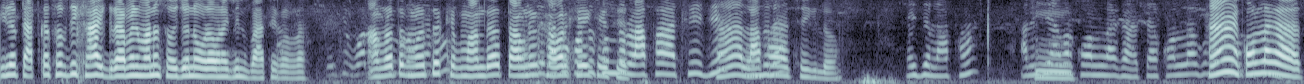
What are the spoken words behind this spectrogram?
এগুলো টাটকা সবজি খায় গ্রামের মানুষ ওই জন্য ওরা অনেকদিন বাঁচে বাবা। আমরা তো মনে হচ্ছে মান্দা টাউনের খাবার খেয়ে খেয়েছি। লাফা আছে হ্যাঁ লাফা আছে এগুলো। এই যে লাফা আর এই যে আবার কলা গাছ। আর কলা হ্যাঁ করলা গাছ।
